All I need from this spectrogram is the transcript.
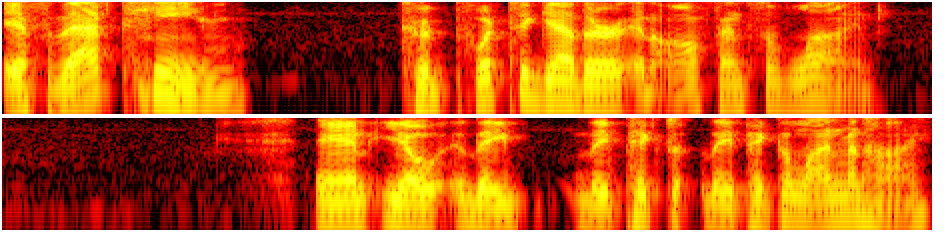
If that team could put together an offensive line, and you know they they picked they picked a lineman high,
